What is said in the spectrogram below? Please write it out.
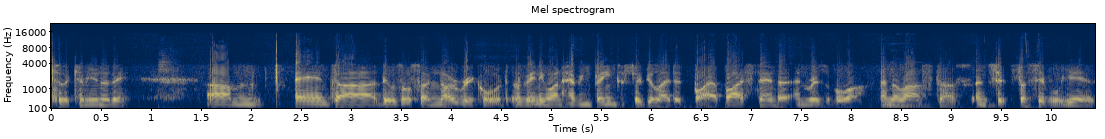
to the community. Um, and uh, there was also no record of anyone having been defibrillated by a bystander in Reservoir in the last uh, in se- for several years.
